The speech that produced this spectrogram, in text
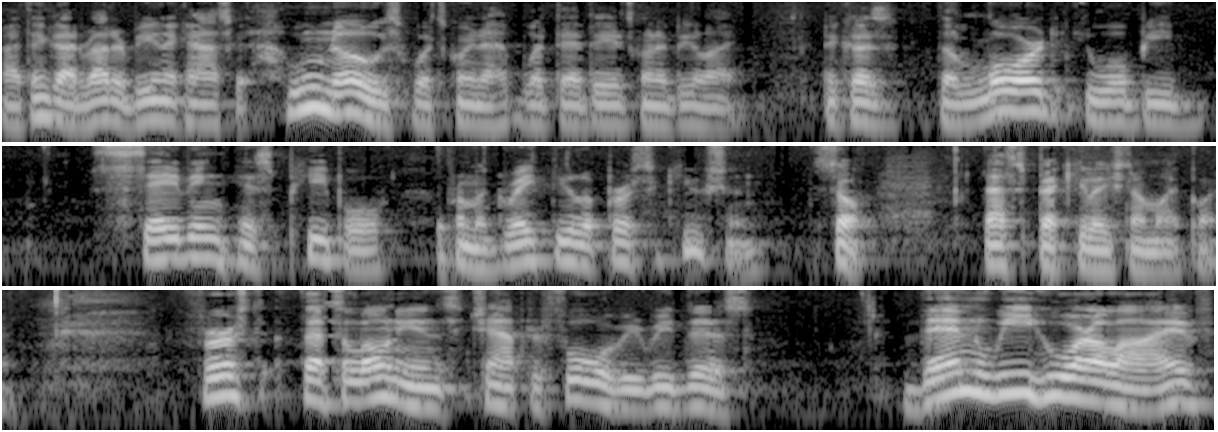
I think I'd rather be in a casket. Who knows what's going to what that day is going to be like? Because the Lord will be saving his people from a great deal of persecution. So, that's speculation on my part. First Thessalonians chapter 4 we read this. Then we who are alive,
